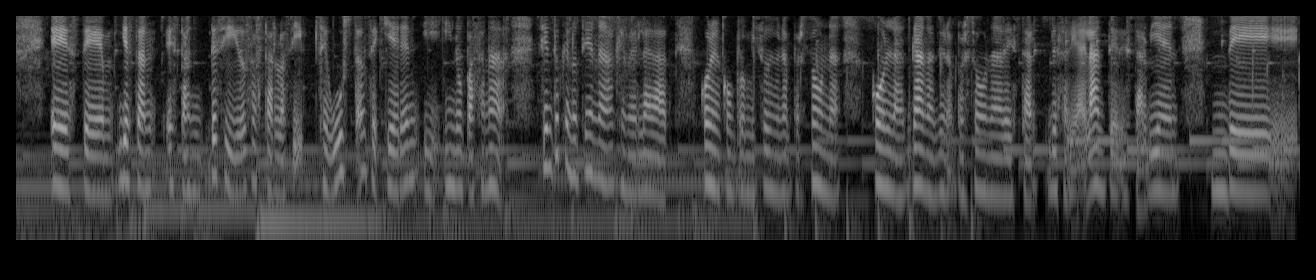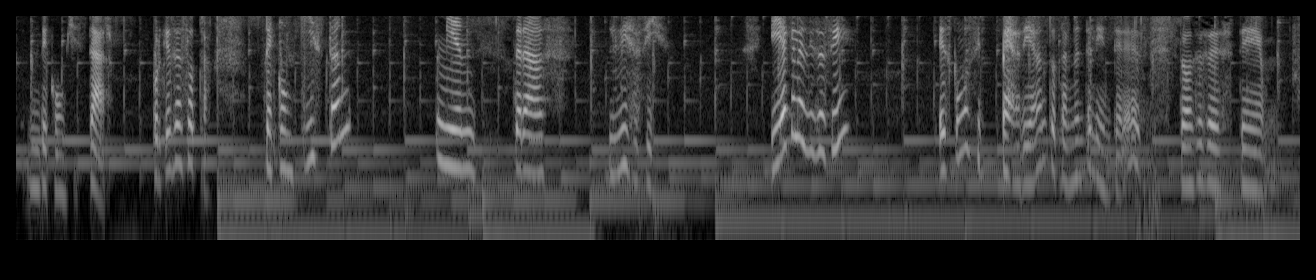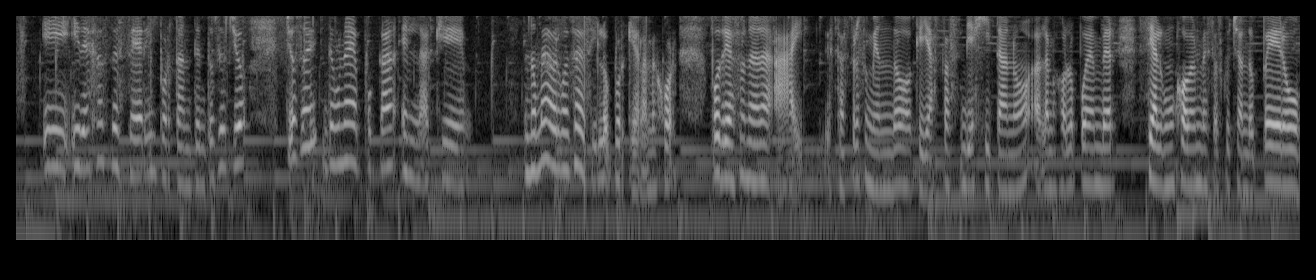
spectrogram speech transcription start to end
Este, y están, están decididos a estarlo así. Se gustan, se quieren y, y no pasa nada. Siento que no tiene nada que ver la edad con el compromiso de una persona, con las ganas de una persona de estar, de salir adelante, de estar bien, de, de conquistar. Porque esa es otra. Te conquistan mientras les dices sí. Y ya que les dices sí, es como si perdieran totalmente el interés. Entonces, este y, dejas de ser importante. Entonces yo, yo soy de una época en la que no me da vergüenza decirlo porque a lo mejor podría sonar ay, estás presumiendo que ya estás viejita, ¿no? A lo mejor lo pueden ver si algún joven me está escuchando, pero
